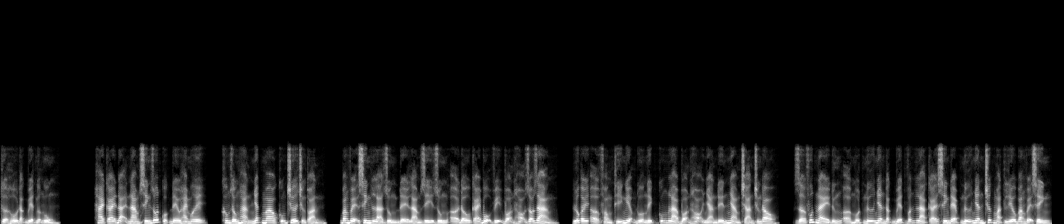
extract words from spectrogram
tựa hồ đặc biệt ngượng ngùng. Hai cái đại nam sinh rốt cuộc đều 20, không giống hàn nhất mao cũng chưa trưởng toàn, băng vệ sinh là dùng để làm gì dùng ở đâu cái bộ vị bọn họ rõ ràng, lúc ấy ở phòng thí nghiệm đùa nghịch cũng là bọn họ nhàn đến nhàm chán chứng đau. Giờ phút này đứng ở một nữ nhân đặc biệt vẫn là cái xinh đẹp nữ nhân trước mặt liêu băng vệ sinh,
